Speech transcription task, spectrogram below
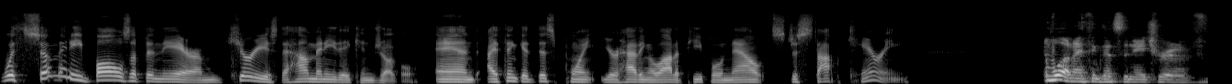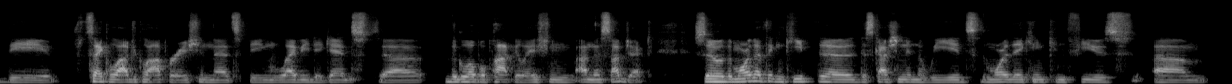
with so many balls up in the air, I'm curious to how many they can juggle. And I think at this point, you're having a lot of people now just stop caring. Well, and I think that's the nature of the psychological operation that's being levied against uh, the global population on this subject. So, the more that they can keep the discussion in the weeds, the more they can confuse um,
